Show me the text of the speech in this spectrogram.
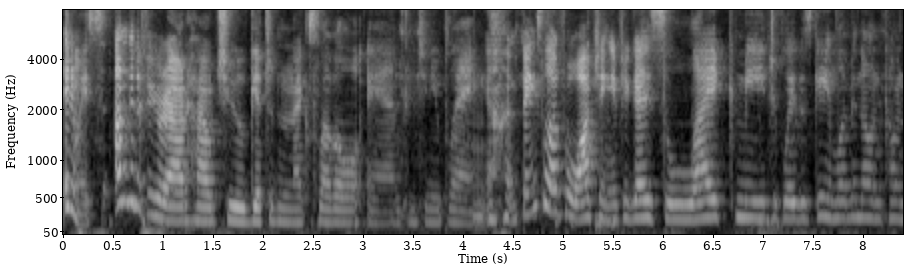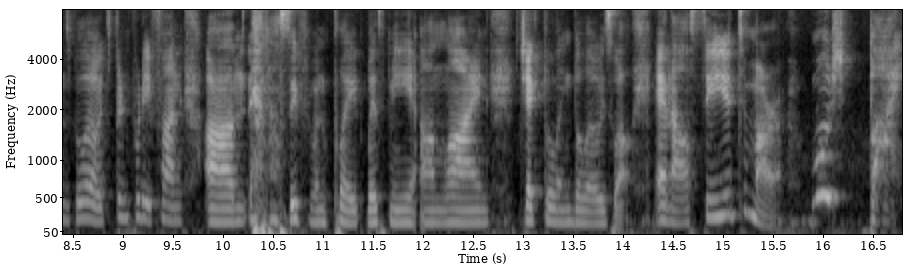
Anyways, I'm gonna figure out how to get to the next level and continue playing. Thanks a lot for watching. If you guys like me to play this game, let me know in the comments below. It's been pretty fun. Um, and I'll see if you want to play it with me online, check the link below as well. And I'll see you tomorrow. Moosh, bye.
